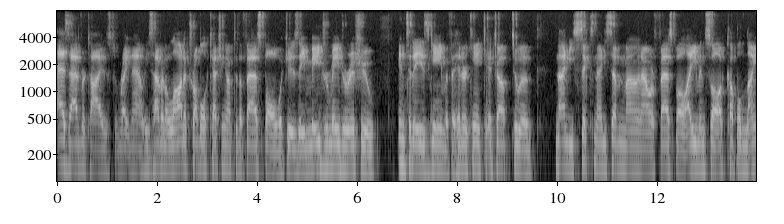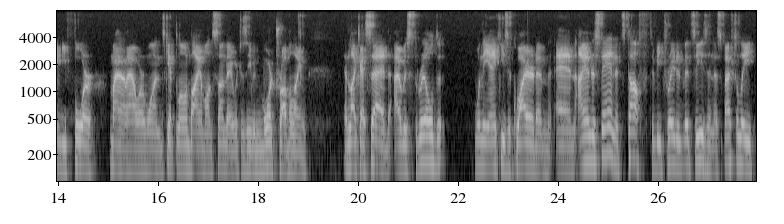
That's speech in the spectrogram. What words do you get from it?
as advertised right now. He's having a lot of trouble catching up to the fastball, which is a major, major issue in today's game. If a hitter can't catch up to a 96, 97 mile an hour fastball, I even saw a couple 94 mile an hour ones get blown by him on Sunday, which is even more troubling. And like I said, I was thrilled when the Yankees acquired him, and I understand it's tough to be traded midseason, especially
